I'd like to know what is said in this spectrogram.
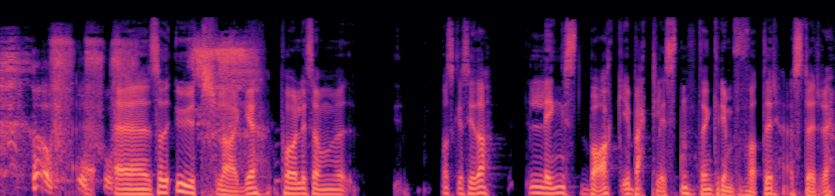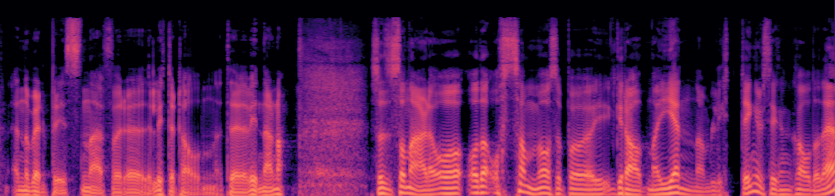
uff, uff, uff. Eh, så det utslaget på liksom Hva skal jeg si, da? Lengst bak i backlisten til en krimforfatter er større enn nobelprisen er for eh, lyttertallene til vinneren. da. Så Sånn er det. Og, og det er også samme også på graden av gjennomlytting, hvis vi kan kalle det det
